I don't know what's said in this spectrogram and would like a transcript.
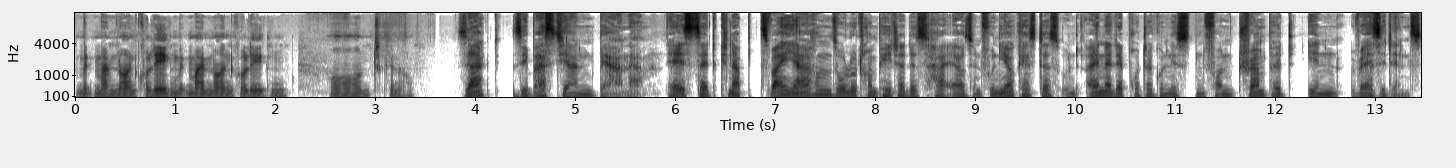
mit meinem neuen Kollegen, mit meinen neuen Kollegen. Und genau sagt Sebastian Berner. Er ist seit knapp zwei Jahren Solotrompeter des HR Sinfonieorchesters und einer der Protagonisten von Trumpet in Residence,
